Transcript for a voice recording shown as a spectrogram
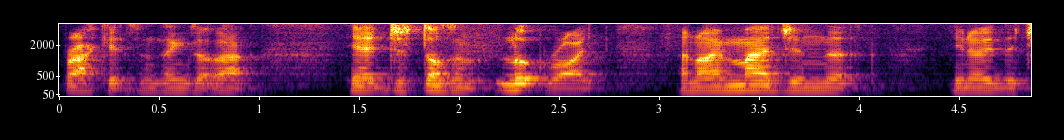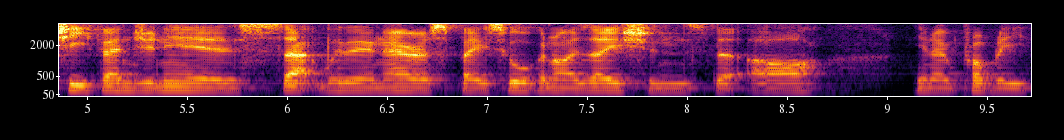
brackets and things like that. Yeah, it just doesn't look right. And I imagine that you know the chief engineers sat within aerospace organizations that are you know probably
